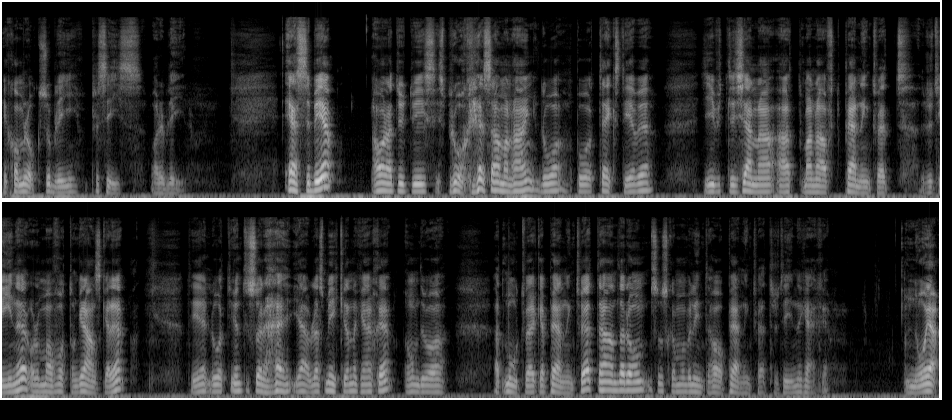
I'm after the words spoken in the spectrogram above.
Det kommer också bli precis vad det blir. SEB har naturligtvis i språkliga sammanhang då på text-tv givit till känna att man haft penningtvättrutiner och de har fått dem granskade. Det låter ju inte så där jävla smickrande kanske. Om det var att motverka penningtvätt det handlade om så ska man väl inte ha penningtvättrutiner kanske. Nåja,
